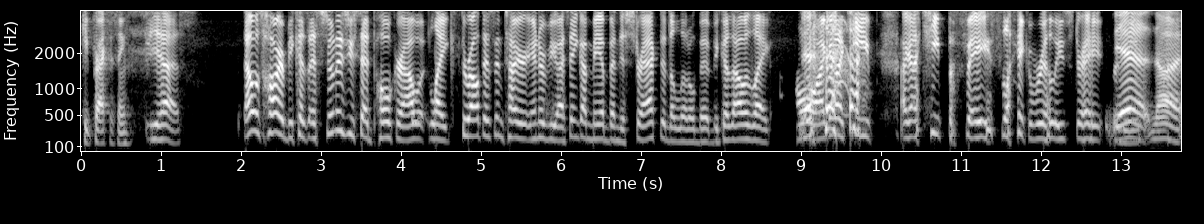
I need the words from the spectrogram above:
keep practicing. Yes. That was hard because as soon as you said poker, I would like throughout this entire interview, I think I may have been distracted a little bit because I was like, "Oh, I got to keep I got to keep the face like really straight." Yeah, you." no.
